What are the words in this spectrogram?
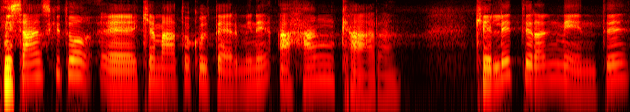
In sanscrito è chiamato col termine ahankara, che letteralmente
